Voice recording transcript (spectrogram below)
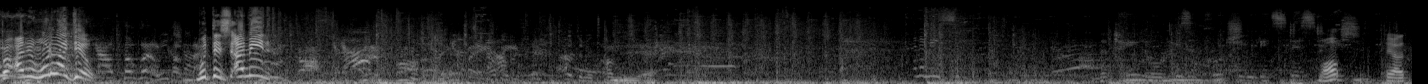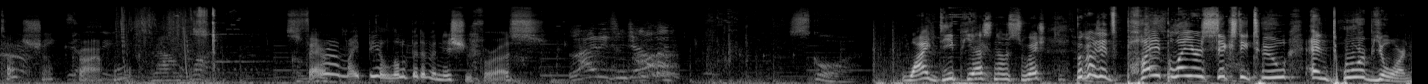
bro. I mean, what do I do with this? I mean, well, a touch. Okay. Pharah might be a little bit of an issue for us. Ladies and gentlemen, Score. Why DPS no switch? Because it's Pipe Layer 62 and Torbjorn.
